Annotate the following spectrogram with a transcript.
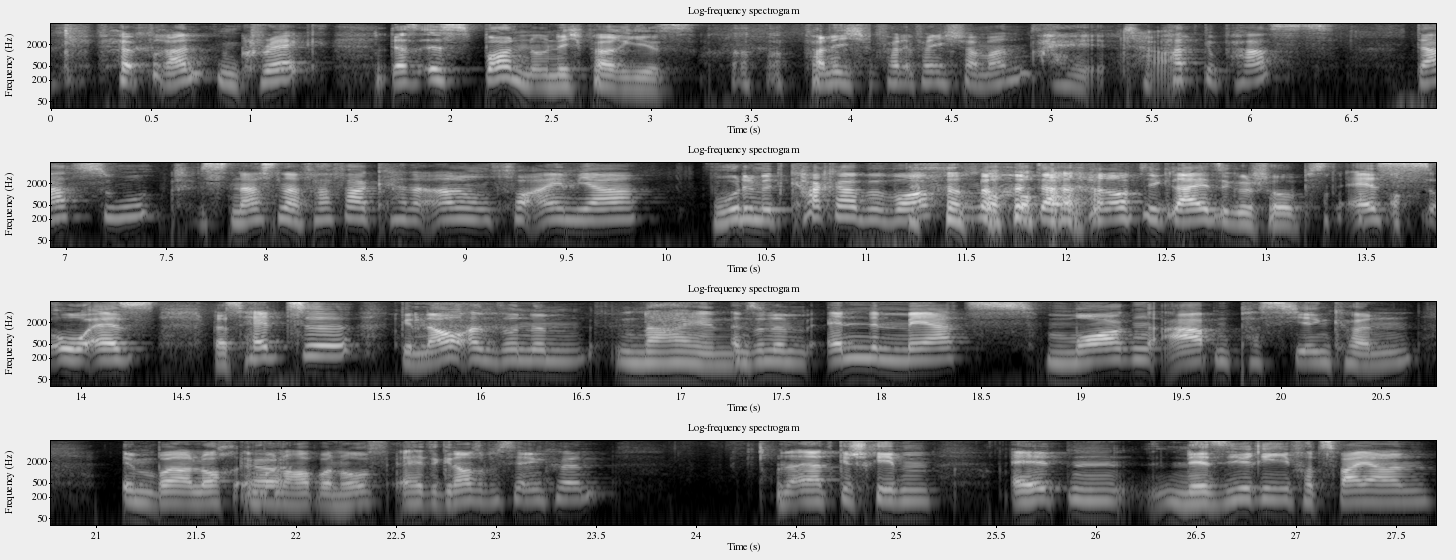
verbrannten Crack. Das ist Bonn und nicht Paris. Fand ich, fand, fand ich charmant. Alter. Hat gepasst. Dazu, Snasna Pfaffer, keine Ahnung, vor einem Jahr wurde mit Kacker beworfen und dann auf die Gleise geschubst. SOS. Das hätte genau an so einem Nein. an so einem Ende März morgen Abend passieren können im Bonner Loch, im Bonner Hauptbahnhof. Er hätte genauso passieren können. Und einer hat geschrieben, Elton Nesiri vor zwei Jahren,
